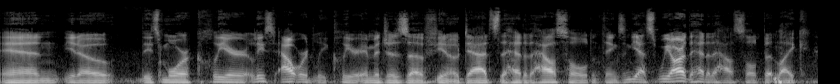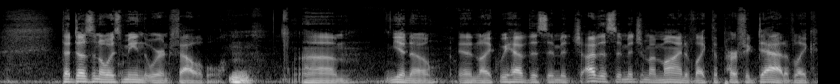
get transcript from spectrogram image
and you know these more clear, at least outwardly clear images of you know dad's the head of the household and things. And yes, we are the head of the household, but like that doesn't always mean that we're infallible um, you know, and like we have this image. I have this image in my mind of like the perfect dad, of like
